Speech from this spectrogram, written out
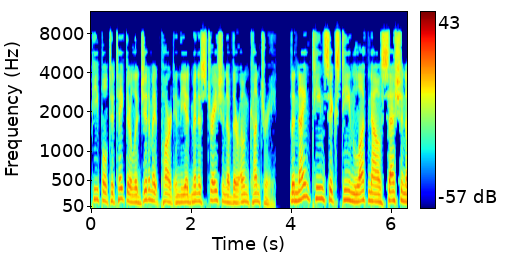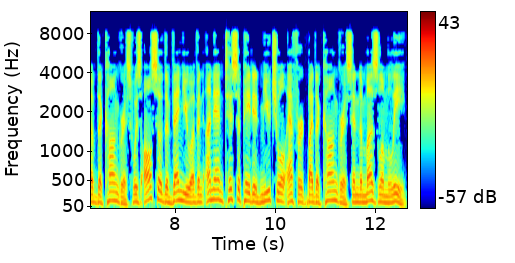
people to take their legitimate part in the administration of their own country. The 1916 Lucknow session of the Congress was also the venue of an unanticipated mutual effort by the Congress and the Muslim League,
